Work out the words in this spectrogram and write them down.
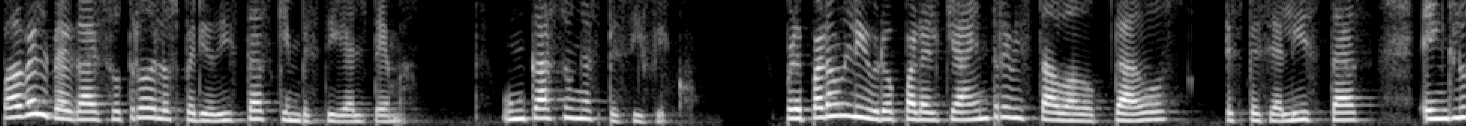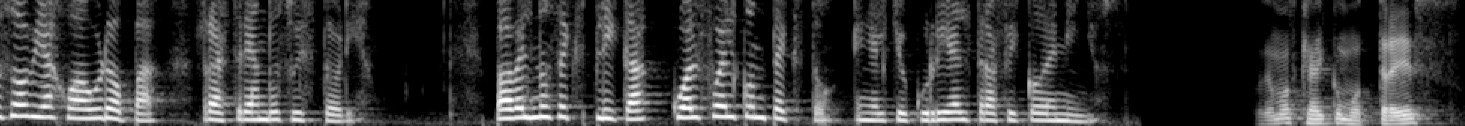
Pavel Vega es otro de los periodistas que investiga el tema un caso en específico. Prepara un libro para el que ha entrevistado adoptados, especialistas e incluso viajó a Europa rastreando su historia. Pavel nos explica cuál fue el contexto en el que ocurría el tráfico de niños. Recordemos que hay como tres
